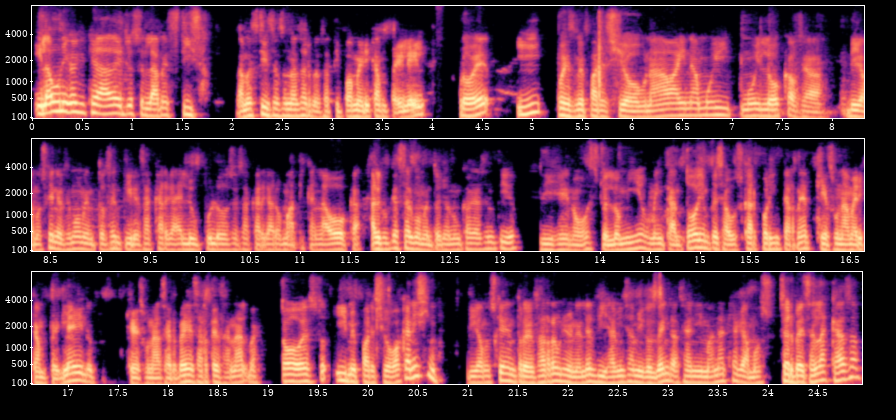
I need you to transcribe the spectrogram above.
Y la única que queda de ellos es la mestiza. La mestiza es una cerveza tipo American Pale Ale. Probé y pues me pareció una vaina muy, muy loca. O sea, digamos que en ese momento sentir esa carga de lúpulos, esa carga aromática en la boca, algo que hasta el momento yo nunca había sentido. Dije, no, esto es lo mío, me encantó y empecé a buscar por internet qué es una American Pale Ale, qué es una cerveza artesanal, bueno, todo esto y me pareció bacanísimo. Digamos que dentro de esas reuniones les dije a mis amigos, venga, se animan a que hagamos cerveza en la casa,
